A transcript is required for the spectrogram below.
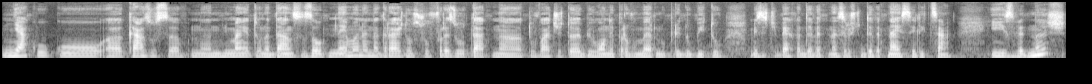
няколко а, казуса на вниманието на ДАНС за отнемане на гражданство в резултат на това, че той е било неправомерно придобито. Мисля, че бяха 19 срещу 19 лица. И изведнъж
